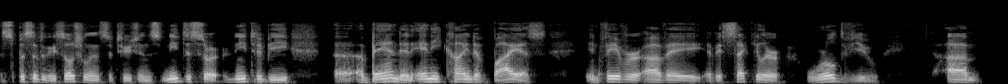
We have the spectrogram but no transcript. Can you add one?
specifically social institutions, need to sort need to be uh, abandon any kind of bias in favor of a of a secular worldview. Um,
